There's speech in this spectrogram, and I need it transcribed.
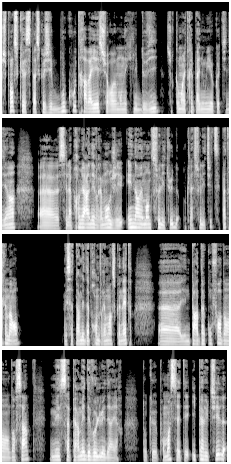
Je pense que c'est parce que j'ai beaucoup travaillé sur euh, mon équilibre de vie, sur comment être épanoui au quotidien. Euh, c'est la première année vraiment où j'ai eu énormément de solitude. Donc la solitude, c'est pas très marrant, mais ça permet d'apprendre vraiment à se connaître. Euh, il y a une part d'inconfort dans, ça, mais ça permet d'évoluer derrière. Donc pour moi, ça a été hyper utile,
